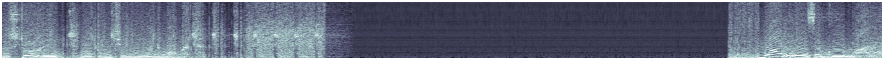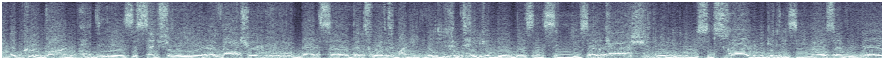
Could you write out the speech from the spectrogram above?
The story will continue in a moment. What is a Groupon? A Groupon is essentially a voucher that's uh, that's worth money that you can take into a business and use like cash. When you, when you subscribe and you get these emails every day,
